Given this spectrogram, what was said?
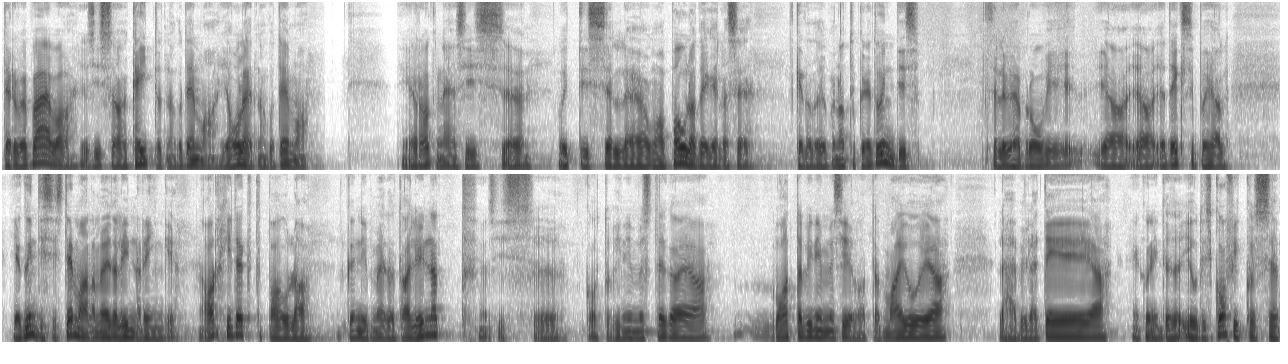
terve päeva ja siis sa käitud nagu tema ja oled nagu tema. ja Ragne siis äh, võttis selle oma Paula tegelase, keda ta juba natukene tundis selle ühe proovi ja, ja, ja teksti põhjal ja kõndis siis temana mööda linna ringi. arhitekt Paula kõnnib mööda Tallinnat ja siis äh, kohtub inimestega ja vaatab inimesi ja vaatab maju ja läheb üle tee ja, ja kuni ta jõudis kohvikusse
